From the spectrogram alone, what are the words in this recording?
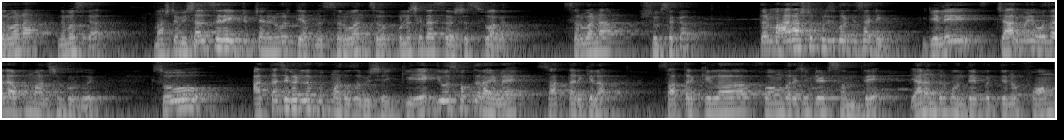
सर्वांना नमस्कार. मास्टर विशाल सर युट्यूब चॅनलवरती आपलं सर्वांचं पुन्हा एकदा सहर्ष स्वागत. सर्वांना शुभ सकाळ. तर महाराष्ट्र पोलीस भरतीसाठी गेले चार महिने होत आले आपण मार्गदर्शन करतोय. सो आत्ताच्या घडीला खूप महत्त्वाचा विषय की एक दिवस फक्त राहिलाय सात तारखेला. सात तारखेला फॉर्म भरायची डेट संपते. यानंतर कोणत्याही पद्धतीनं फॉर्म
